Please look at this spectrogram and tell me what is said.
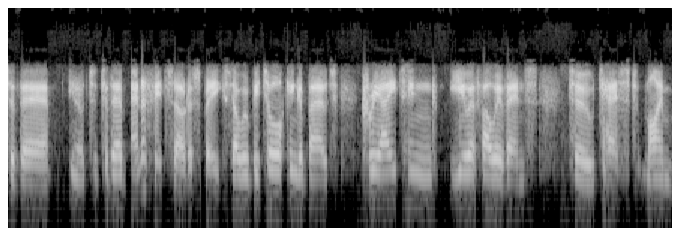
to their you know, to, to their benefit, so to speak. So we'll be talking about creating UFO events to test mind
